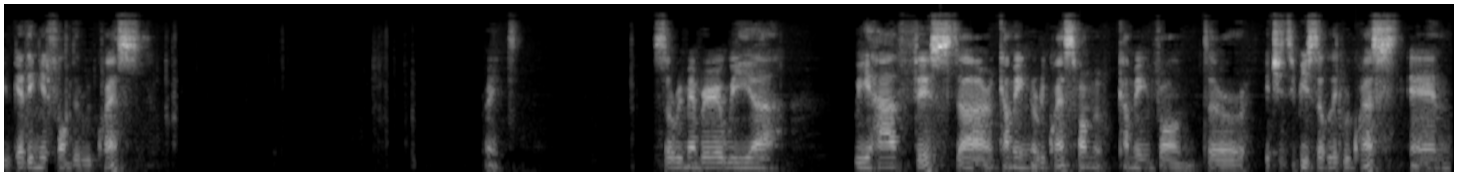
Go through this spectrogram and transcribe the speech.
you're getting it from the request. Right. So remember we uh, we have this uh, coming request from coming from the HTTP servlet request and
